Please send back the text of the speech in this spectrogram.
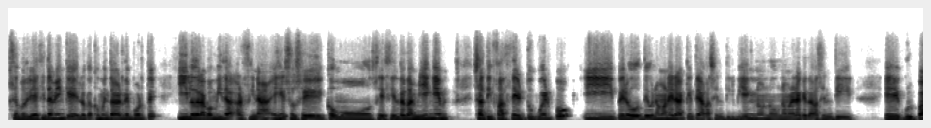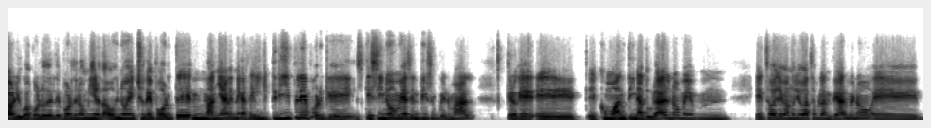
Se podría decir también que lo que has comentado del deporte y lo de la comida, al final es eso, se, como se centra también en satisfacer tu cuerpo, y, pero de una manera que te haga sentir bien, ¿no? No una manera que te haga sentir eh, culpable, igual con lo del deporte, ¿no? Mierda, hoy no he hecho deporte, mañana me tengo que hacer el triple porque es que si no me voy a sentir súper mal creo que eh, es como antinatural, ¿no? Me, mm, he estado llegando yo hasta plantearme, ¿no? Eh,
